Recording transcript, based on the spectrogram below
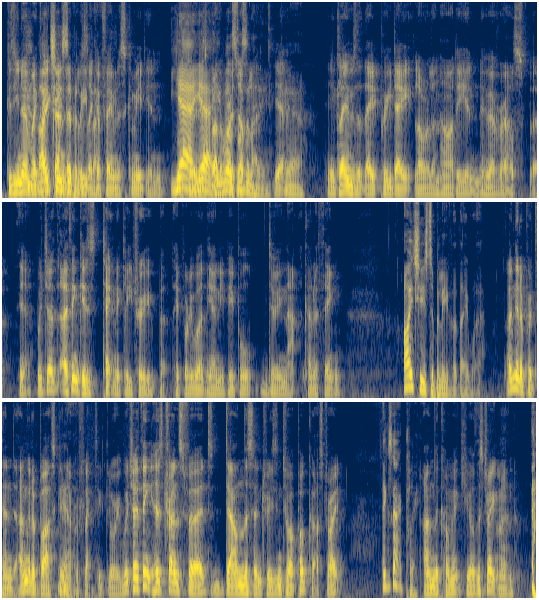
Because you know, my great granddad was like that. a famous comedian. Yeah, yeah, he was, were a double wasn't act. he? Yeah. yeah. He claims that they predate Laurel and Hardy and whoever else, but yeah, which I, I think is technically true, but they probably weren't the only people doing that kind of thing. I choose to believe that they were. I'm going to pretend, I'm going to bask in Yeah. that reflected glory, which I think has transferred down the centuries into our podcast, right? Exactly. I'm the comic, you're the straight man.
